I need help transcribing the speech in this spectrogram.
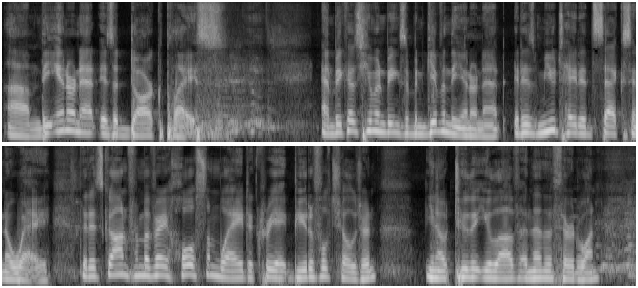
Um, the internet is a dark place. And because human beings have been given the internet, it has mutated sex in a way that it's gone from a very wholesome way to create beautiful children, you know, two that you love, and then the third one.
